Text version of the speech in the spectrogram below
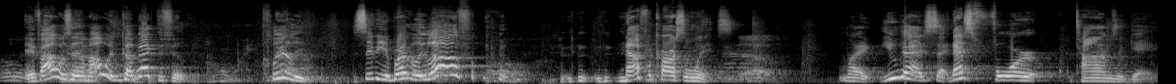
Oh. if I was him, I wouldn't come back to Philly. oh my Clearly, the city of brotherly love, Oh not for Carson Wentz. no. I'm like, you guys say that's four times a game.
